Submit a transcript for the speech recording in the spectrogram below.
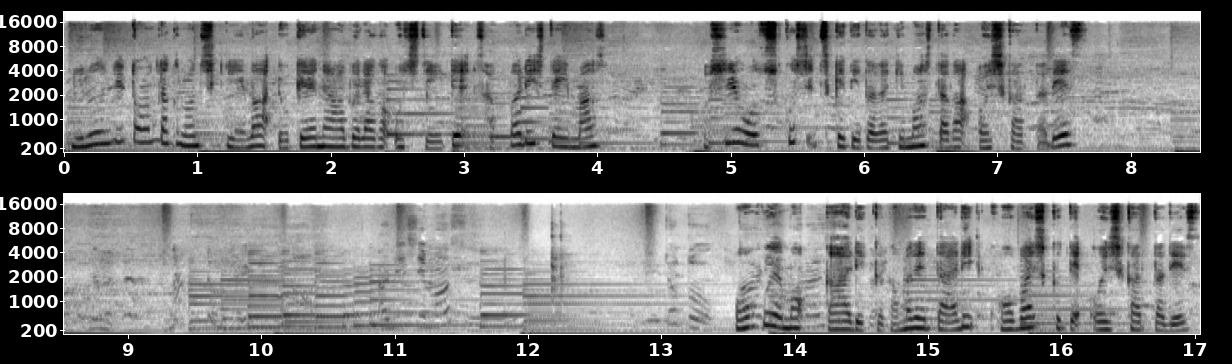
ヌルンジトンタクのチキンは余計な油が落ちていてさっぱりしています。お塩を少しつけていただきましたが美味しかったです。味しますちょっとオーブへもガーリックが混ぜてあり香ばしくて美味しかったです。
